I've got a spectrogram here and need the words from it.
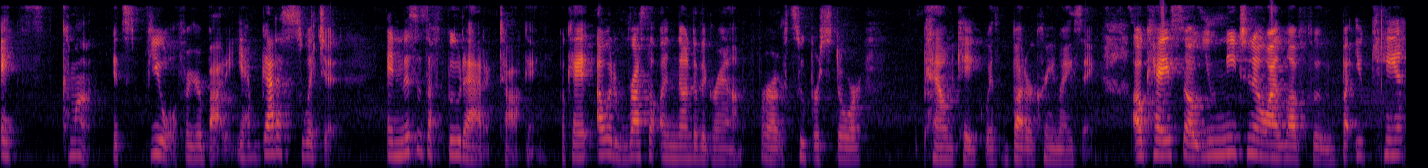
It's, come on, it's fuel for your body. You have got to switch it. And this is a food addict talking, okay? I would wrestle a nun to the ground for a superstore pound cake with buttercream icing. Okay, so you need to know I love food, but you can't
